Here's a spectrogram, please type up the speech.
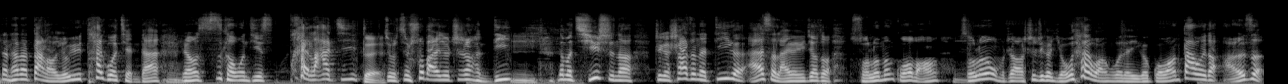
但他的大脑由于太过简单，然后思考问题太垃圾，对。就就说白了就智商很低。嗯，那么其实呢，这个沙赞的第一个 S 来源于叫做所罗门国王，所罗门我们知道是这个犹太王国的一个国王大卫的儿子，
